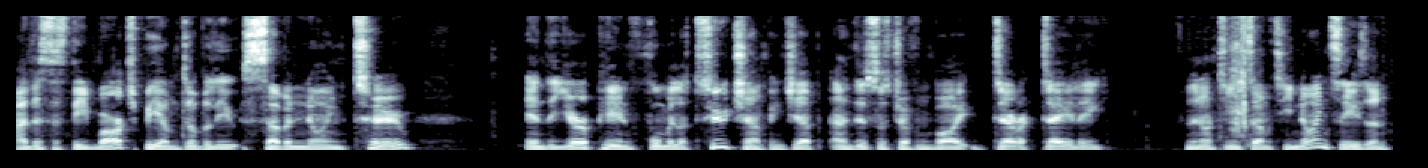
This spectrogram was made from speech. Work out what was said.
And this is the March BMW 792 in the European Formula 2 Championship. And this was driven by Derek Daly from the 1979 season.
